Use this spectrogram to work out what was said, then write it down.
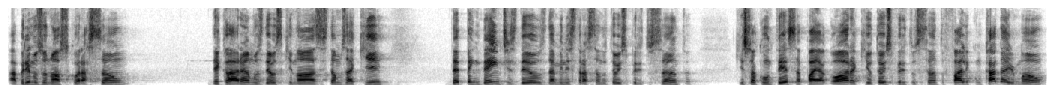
abrimos o nosso coração, declaramos, Deus, que nós estamos aqui dependentes, Deus, da ministração do Teu Espírito Santo que isso aconteça, Pai, agora, que o teu Espírito Santo fale com cada irmão,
